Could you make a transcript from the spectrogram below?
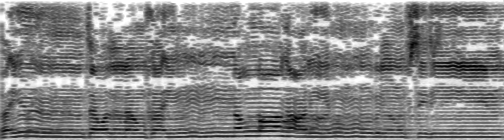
فَإِن تَوَلَّوْا فَإِنَّ اللَّهَ عَلِيمٌ بِالْمُفْسِدِينَ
